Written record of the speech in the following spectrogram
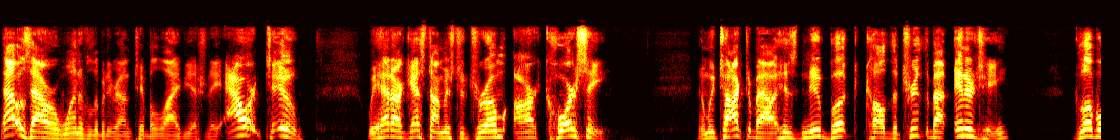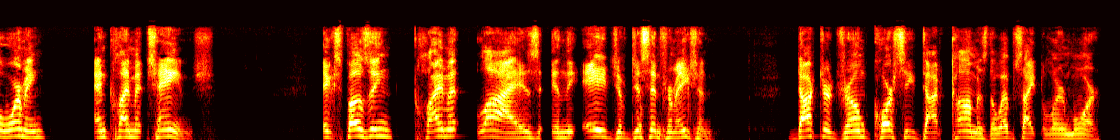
That was hour one of Liberty Roundtable Live yesterday. Hour two, we had our guest on, Mr. Jerome R. Corsi and we talked about his new book called The Truth About Energy, Global Warming, and Climate Change, exposing climate lies in the age of disinformation. DrJeromeCorsi.com is the website to learn more.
